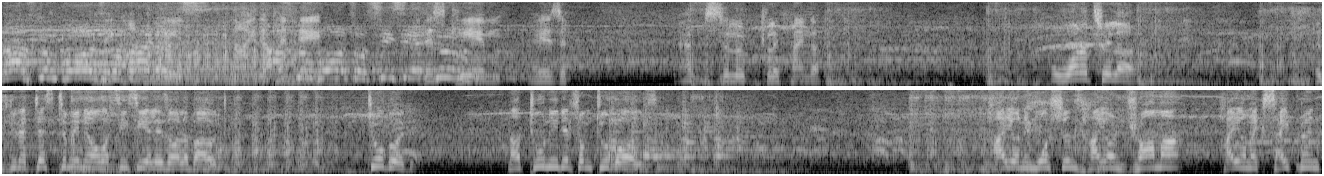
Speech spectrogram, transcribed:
Last two balls They of the can't believe finals. neither Last can two they. balls of CCL This 2. game is an absolute cliffhanger. What a thriller. It's been a testimony of what CCL is all about. Too good. Now two needed from two balls. High on emotions, high on drama, high on excitement.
